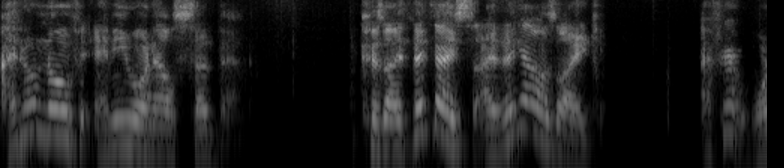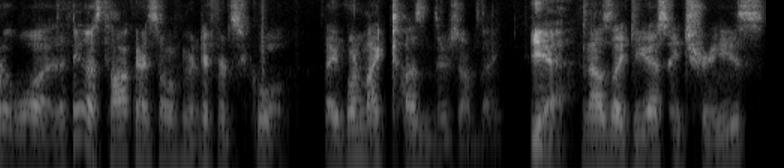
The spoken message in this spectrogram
I don't know if anyone else said that, because I think I I think I was like, I forget what it was. I think I was talking to someone from a different school, like one of my cousins or something, Yeah, and I was like, "Do you guys say trees?"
